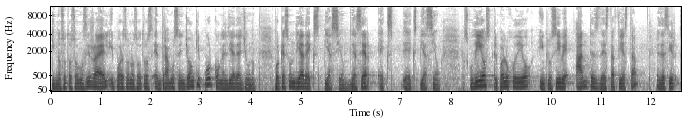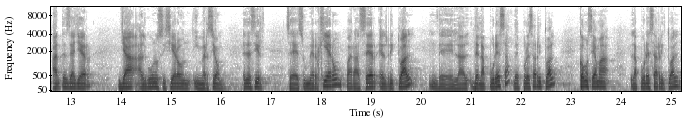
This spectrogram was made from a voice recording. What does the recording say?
y nosotros somos Israel y por eso nosotros entramos en Yom Kippur con el día de ayuno, porque es un día de expiación, de hacer expiación. Los judíos, el pueblo judío, inclusive antes de esta fiesta, es decir, antes de ayer, ya algunos hicieron inmersión, es decir, se sumergieron para hacer el ritual de la, de la pureza, de pureza ritual. ¿Cómo se llama la pureza ritual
